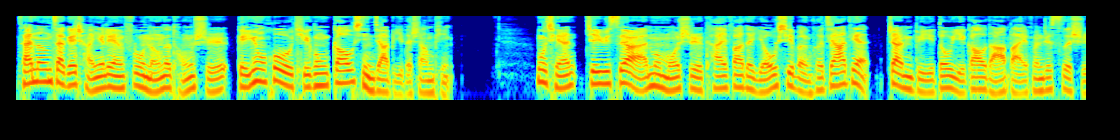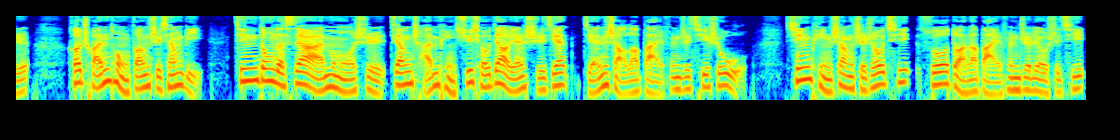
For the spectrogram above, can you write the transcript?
才能在给产业链赋能的同时，给用户提供高性价比的商品。目前，基于 CRM 模式开发的游戏本和家电占比都已高达百分之四十。和传统方式相比，京东的 CRM 模式将产品需求调研时间减少了百分之七十五，新品上市周期缩短了百分之六十七，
